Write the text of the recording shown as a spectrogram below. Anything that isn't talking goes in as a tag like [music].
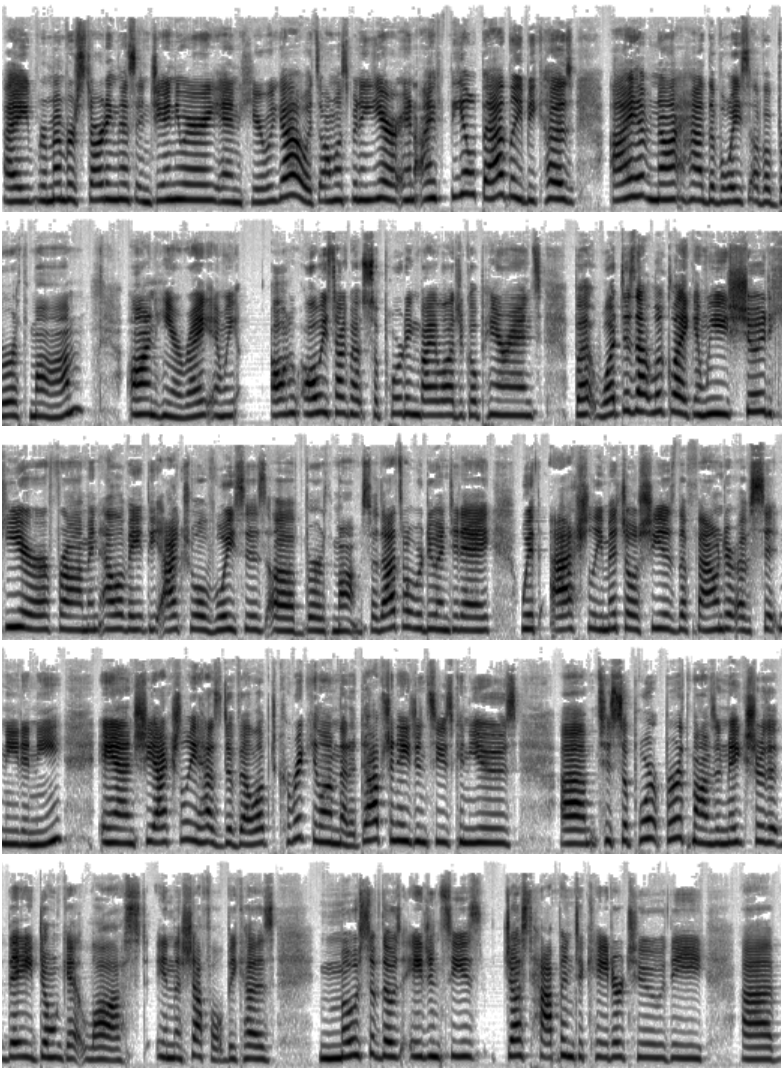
I remember starting this in January, and here we go. It's almost been a year, and I feel badly because I have not had the voice of a birth mom on here, right? And we always talk about supporting biological parents, but what does that look like? And we should hear from and elevate the actual voices of birth moms. So that's what we're doing today with Ashley Mitchell. She is the founder of Sit Knee to Knee, and she actually has developed curriculum that adoption agencies can use. Um, to support birth moms and make sure that they don't get lost in the shuffle because most of those agencies just happen to cater to the uh,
